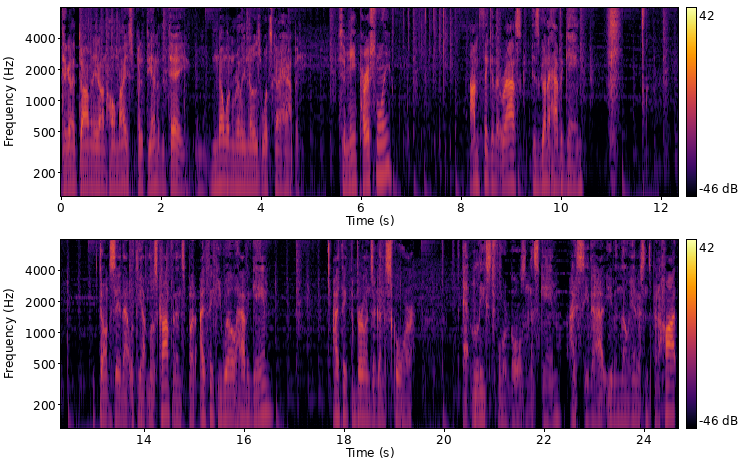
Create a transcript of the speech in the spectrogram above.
they're going to dominate on home ice, but at the end of the day, no one really knows what's going to happen. To me personally, I'm thinking that Rask is going to have a game don't say that with the utmost confidence, but I think he will have a game. I think the Bruins are going to score at least four goals in this game. I see that, even though Andersen's been hot.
